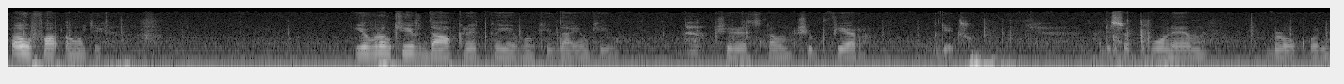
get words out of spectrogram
Oh, fa oh, uite. E vreun chif? Da, cred că e vreun chif. Da, e un chif. Și redstone și fier. Deci. Haideți să punem blocuri.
